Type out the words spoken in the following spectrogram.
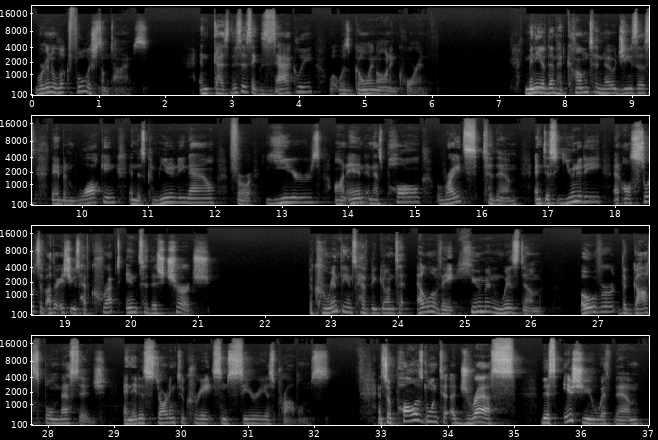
we're going to look foolish sometimes. And guys, this is exactly what was going on in Corinth. Many of them had come to know Jesus. They had been walking in this community now for years on end. And as Paul writes to them, and disunity and all sorts of other issues have crept into this church, the Corinthians have begun to elevate human wisdom over the gospel message, and it is starting to create some serious problems. And so Paul is going to address this issue with them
